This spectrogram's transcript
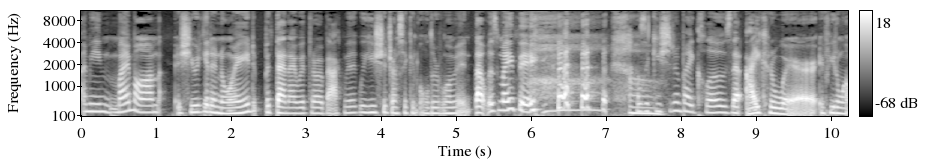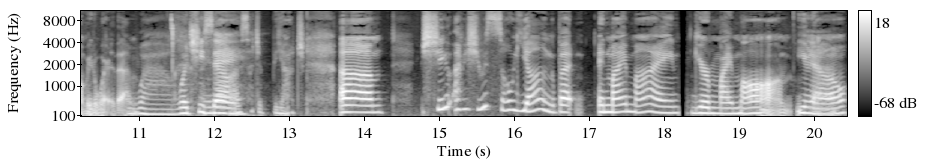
I mean, my mom, she would get annoyed, but then I would throw it back and be like, well, you should dress like an older woman. That was my thing. I was like, you shouldn't buy clothes that I could wear if you don't want me to wear them. Wow. What'd she I know, say? Was such a biatch. Um, she, I mean, she was so young, but in my mind, you're my mom, you Yeah. know?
